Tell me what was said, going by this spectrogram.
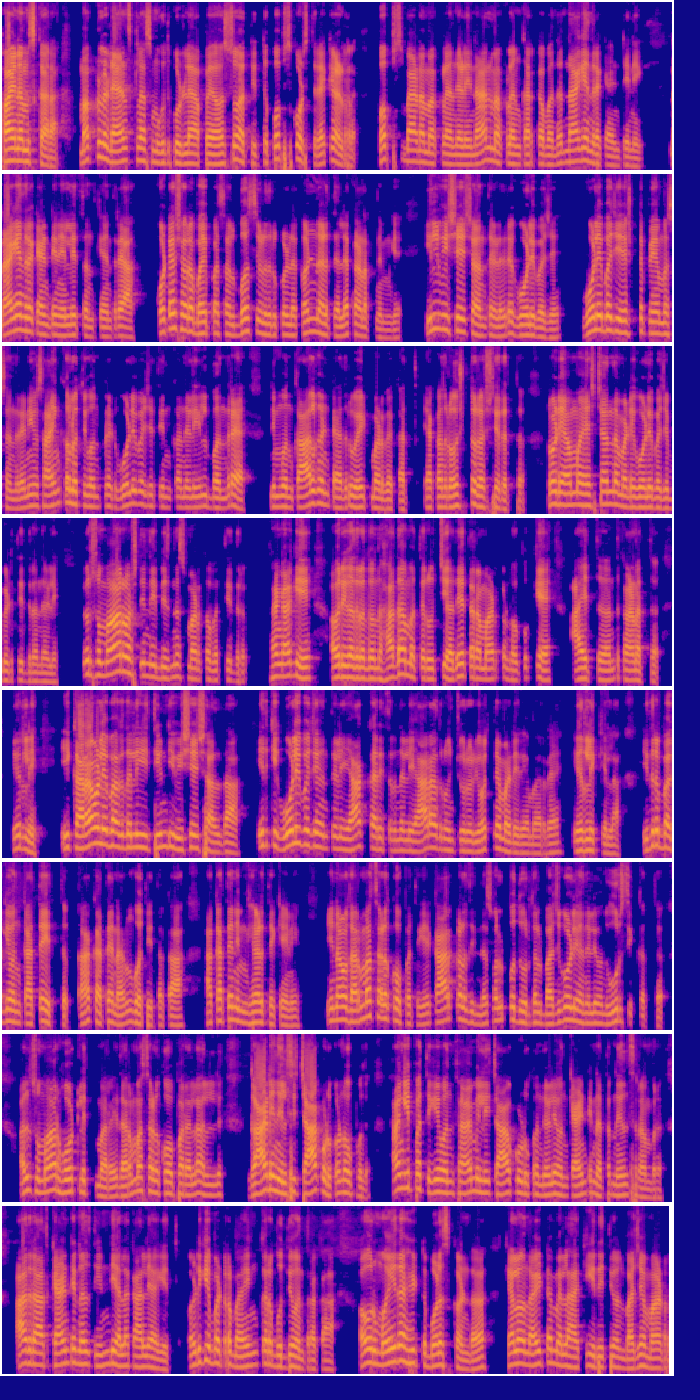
Hi, ನಮಸ್ಕಾರ. ಮಕ್ಕಳು dance class ಮುಗಿದ ಕೂಡಲೇ ಅಪ್ಪ ಹಸು ಹತ್ತಿತ್ತು ಪಪ್ಸ್ ಕೊಡ್ಸ್ತೀರಾ ಕೇಳ್ರೆ. ಪಪ್ಸ್ ಬೇಡ ಮಕ್ಳು ಅಂದೇಳಿ ನಾನು ಮಕ್ಕಳನ್ನ ಕರ್ಕ ಬಂದದ್ ನಾಗೇಂದ್ರ ಕ್ಯಾಂಟೀನಿಗೆ ನಾಗೇಂದ್ರ ಕ್ಯಾಂಟೀನ್ ಎಲ್ಲಿ ಅಂದ್ರೆ, ಆ ಕೋಟೇಶ್ವರ ಬೈಪಾಸ್ ಅಲ್ಲಿ ಬಸ್ ಇಳಿದ್ರು ಕೂಡಲೇ ಕಣ್ಣು ಅಳತೆಲ್ಲ ಕಾಣತ್ತೆ ನಿಮ್ಗೆ. ಇಲ್ಲಿ ವಿಶೇಷ ಅಂತ ಹೇಳಿದ್ರೆ ಗೋಳಿ ಬಜೆ ಗೋಳಿ ಬಜಿ ಎಷ್ಟು ಫೇಮಸ್ ಅಂದ್ರೆ, ನೀವು ಸಾಯಂಕಾಲ ಹೊತ್ತಿಗೆ ಒಂದ್ ಪ್ಲೇಟ್ ಗೋಳಿ ಬಜಿ ತಿನ್ಕಂದೇಳಿ ಇಲ್ಲಿ ಬಂದ್ರೆ ನಿಮ್ಗೊಂದ್ ಕಾಲ್ ಗಂಟೆ ಆದ್ರೂ ವೆಯ್ಟ್ ಮಾಡ್ಬೇಕಾತ್. ಯಾಕಂದ್ರೆ ಅಷ್ಟು ರಶ್ ಇರುತ್ತೆ ನೋಡಿ ಅಮ್ಮ ಎಷ್ಟ್ ಚಂದ ಮಾಡಿ ಗೋಳಿ ಬಜೆ ಬಿಡ್ತಿದ್ರು ಅಂದೇಳಿ. ಇವ್ರು ಸುಮಾರು ವರ್ಷದಿಂದ ಈ ಬಿಸ್ನೆಸ್ ಮಾಡ್ಕೊ ಬರ್ತಿದ್ರು ಹಂಗಾಗಿ ಅವ್ರಿಗೆ ಅದ್ರದ್ದೊಂದು ಹದ ಮತ್ತೆ ರುಚಿ ಅದೇ ತರ ಮಾಡ್ಕೊಂಡು ಹೋಗಕ್ಕೆ ಆಯ್ತು ಅಂತ ಕಾಣತ್ತ ಇರ್ಲಿ. ಈ ಕರಾವಳಿ ಭಾಗದಲ್ಲಿ ಈ ತಿಂಡಿ ವಿಶೇಷ ಅಲ್ದಾ? ಇದಕ್ಕೆ ಗೋಳಿ ಬಜೆ ಅಂತೇಳಿ ಯಾಕೆ ಕರೀತಾರೆ ಅಂದೇಳಿ ಯಾರಾದ್ರೂ ಒಂಚೂರು ಯೋಚನೆ ಮಾಡಿರಿ ಮಾರ್ರೆ ಇರ್ಲಿಕ್ಕಿಲ್ಲ. ಇದ್ರ ಬಗ್ಗೆ ಒಂದು ಕತೆ ಇತ್ತು. ಆ ಕತೆ ನಂಗೆ ಗೊತ್ತಿತ್ತಕ್ಕ. ಆ ಕತೆ ನಿಮ್ಗೆ ಹೇಳ್ತೆ ಕೇಳಿ. ಈ ನಾವು ಧರ್ಮಸ್ಥಳ ಕೋಪತಿಗೆ ಕಾರ್ಕಳದಿಂದ ಸ್ವಲ್ಪ ದೂರದಲ್ಲಿ ಬಜಗೋಳಿ ಅಂದೇಳಿ ಒಂದು ಊರು ಸಿಕ್ಕತ್ತೆ. ಅಲ್ಲಿ ಸುಮಾರು ಹೋಟ್ಲ್ ಇತ್ತು ಮಾರ್ರೆ. ಧರ್ಮಸ್ಥಳ ಹೋಪರೆಲ್ಲ ಅಲ್ಲಿ ಗಾಡಿ ನಿಲ್ಸಿ ಚಾ ಕುಡ್ಕೊಂಡು ಹೋಗ್ಬೋದು. ಹಂಗಿಪ್ಪತ್ತಿಗೆ ಒಂದು ಫ್ಯಾಮಿಲಿ ಚಾ ಕುಡ್ಕೊಂಡೇಳಿ ಒಂದು ಕ್ಯಾಂಟೀನ್ ಹತ್ರ ನಿಲ್ಸ್ರಂಬ್ರ ಆದ್ರೆ ಆ ಕ್ಯಾಂಟೀನ್ ಅಲ್ಲಿ ತಿಂಡಿ ಎಲ್ಲ ಖಾಲಿ ಆಗಿತ್ತು. ಅಡುಗೆ ಭಟ್ರ ಭಯಂಕರ ಬುದ್ಧಿವಂತರಕ್ಕ ಅವ್ರು ಮೈದಾ ಹಿಟ್ಟು ಬಳಸ್ಕೊಂಡ್ ಕೆಲವೊಂದ್ ಐಟಮ್ ಎಲ್ಲ ಹಾಕಿ ಈ ರೀತಿ ಒಂದು ಬಜೆ ಮಾಡ್ರ.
